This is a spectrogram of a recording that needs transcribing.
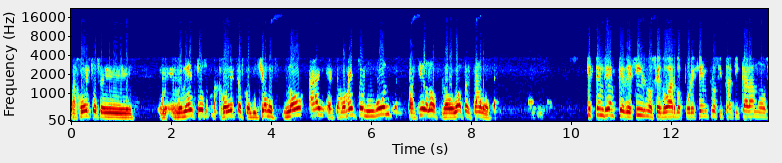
bajo estos eh, eh, elementos, bajo estas condiciones. No hay en este momento ningún partido lo, lo, ofertado. ¿Qué tendrían que decirnos, Eduardo, por ejemplo, si platicáramos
